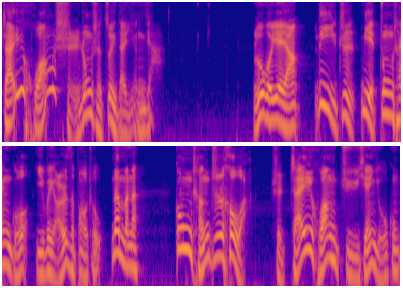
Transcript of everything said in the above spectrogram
翟皇始终是最大赢家。如果岳阳立志灭中山国，以为儿子报仇，那么呢，攻城之后啊，是翟皇举贤有功。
